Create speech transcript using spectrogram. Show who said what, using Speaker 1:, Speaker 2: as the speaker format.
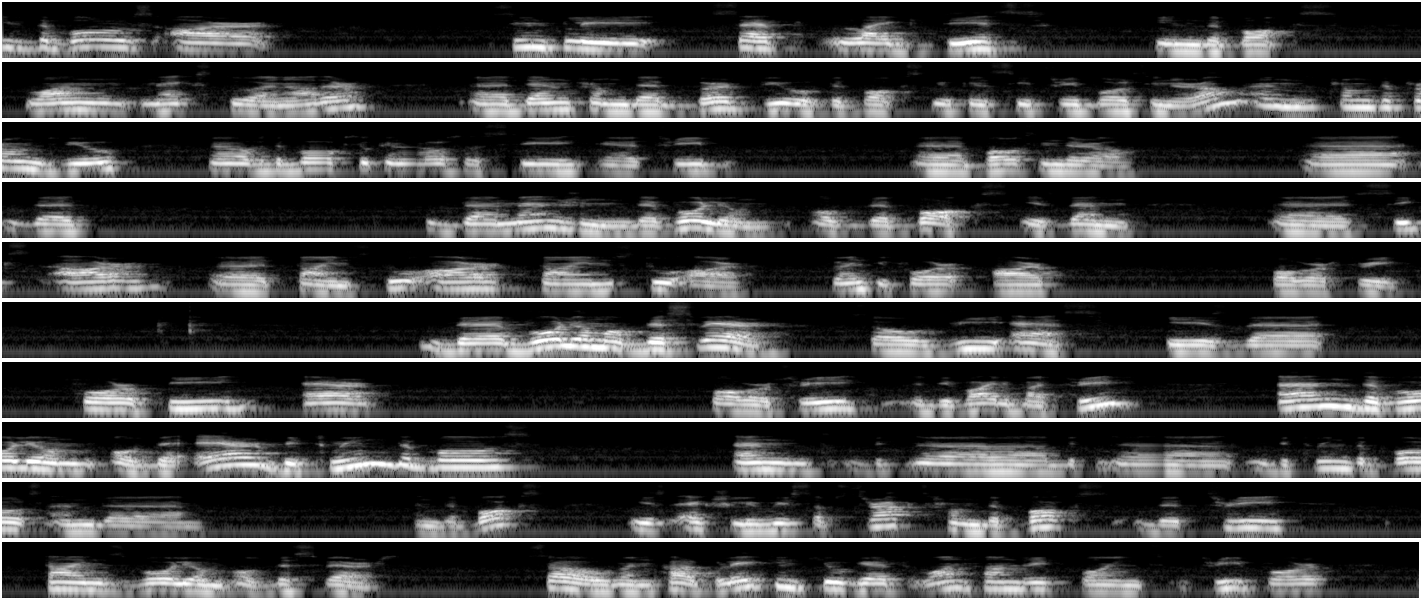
Speaker 1: if the balls are simply set like this in the box, one next to another, uh, then from the bird view of the box, you can see three balls in a row. And from the front view uh, of the box, you can also see uh, three uh, balls in the row. Uh, the dimension, the volume of the box is then 6r times 2r times 2r, 24r over 3 the volume of the sphere, so Vs, is the 4p r over 3 divided by 3, and the volume of the air between the balls and uh, uh, between the balls and the and the box is actually we subtract from the box the 3 times volume of the spheres. So when calculating, you get 100.34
